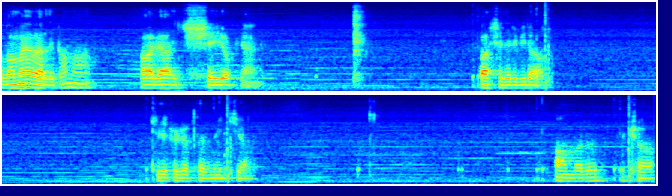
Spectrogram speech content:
Sulamaya verdik ama hala hiç şey yok yani. Bahçeleri bir al. Kilit ocaklarını iki al. 3 al.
